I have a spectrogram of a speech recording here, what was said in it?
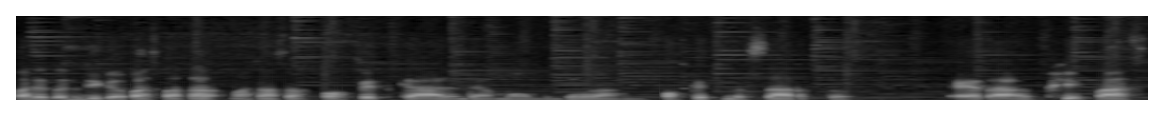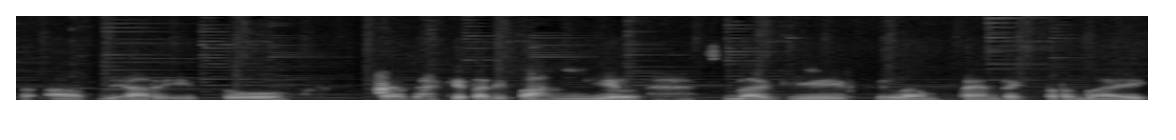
Pas itu juga pas masa-masa covid kan udah mau menjelang covid besar tuh. Eh tapi pas uh, di hari itu ternyata kita dipanggil sebagai film pendek terbaik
